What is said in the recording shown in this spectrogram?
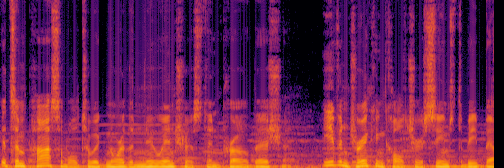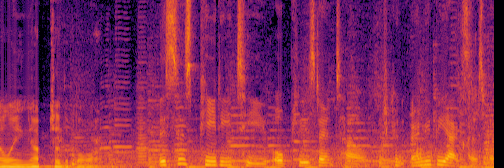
it's impossible to ignore the new interest in prohibition. Even drinking culture seems to be bellying up to the bar. This is PDT, or Please Don't Tell, which can only be accessed by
